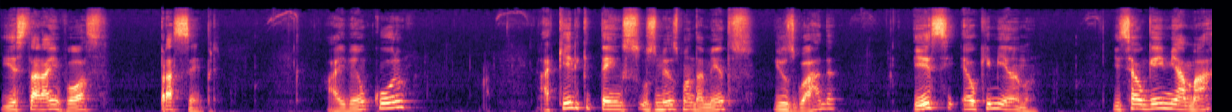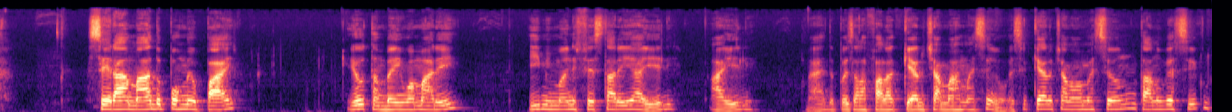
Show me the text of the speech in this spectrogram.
e estará em vós para sempre. Aí vem o coro. Aquele que tem os meus mandamentos e os guarda, esse é o que me ama. E se alguém me amar, será amado por meu Pai, eu também o amarei e me manifestarei a ele a ele. Né? Depois ela fala, quero te amar mais Senhor. Esse quero te amar mais Senhor não está no versículo,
